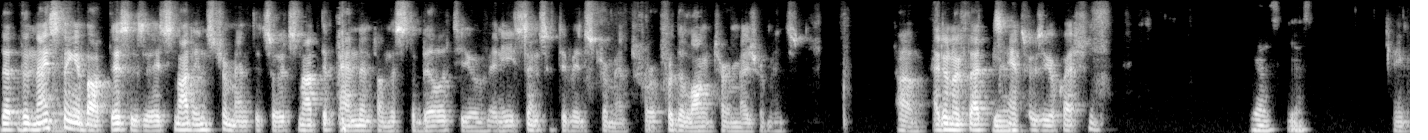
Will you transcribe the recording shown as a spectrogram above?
the, the nice thing about this is it's not instrumented, so it's not dependent on the stability of any sensitive instrument for, for the long-term measurements. Um, I don't know if that yeah. answers your question. Yes, yes. Okay.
